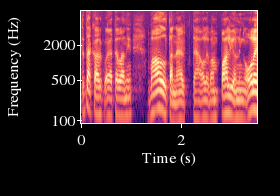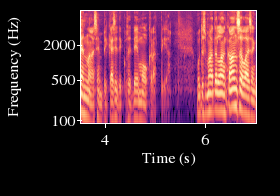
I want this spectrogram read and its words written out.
tätä kautta ajatellaan, niin valta näyttää olevan paljon niin olennaisempi käsite kuin se demokratia. Mutta jos me ajatellaan kansalaisen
